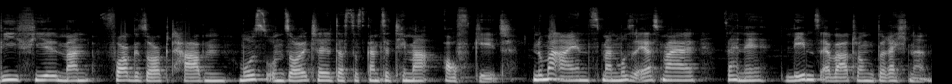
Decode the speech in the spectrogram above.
wie viel man vorgesorgt haben muss und sollte, dass das ganze Thema aufgeht. Nummer eins, man muss erstmal seine Lebenserwartung berechnen,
